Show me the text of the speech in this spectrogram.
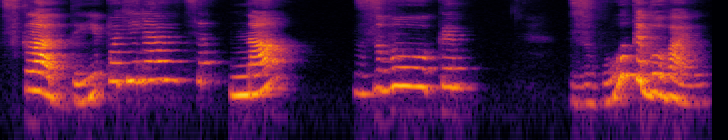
Склади поділяються на звуки. Звуки бувають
